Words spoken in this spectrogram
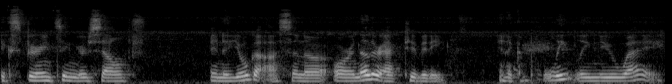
Experiencing yourself in a yoga asana or another activity in a completely new way.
